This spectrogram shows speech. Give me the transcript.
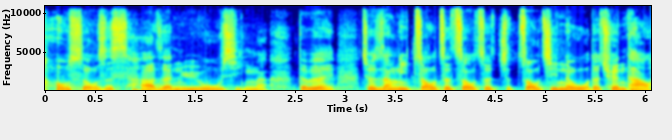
高手是杀人于无形嘛，对不对？就是让你走着走着就走进了我的圈套。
